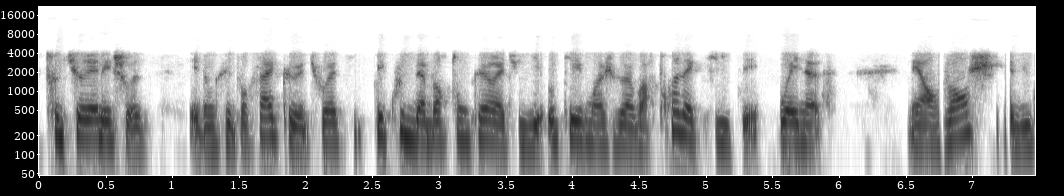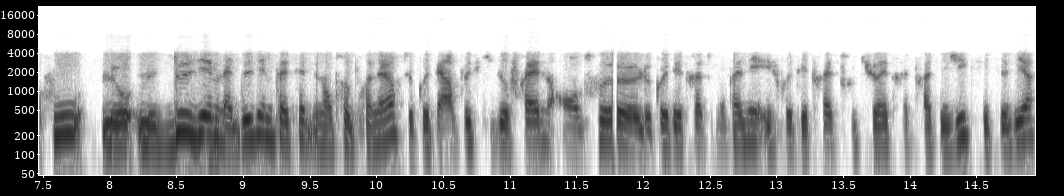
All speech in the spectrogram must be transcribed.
structurer les choses. Et donc, c'est pour ça que, tu vois, si tu écoutes d'abord ton cœur et tu dis, OK, moi, je veux avoir trois activités, why not? Mais en revanche, du coup, le, deuxième, la deuxième facette de l'entrepreneur, ce côté un peu schizophrène entre euh, le côté très spontané et le côté très structuré, très stratégique, c'est de se dire,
